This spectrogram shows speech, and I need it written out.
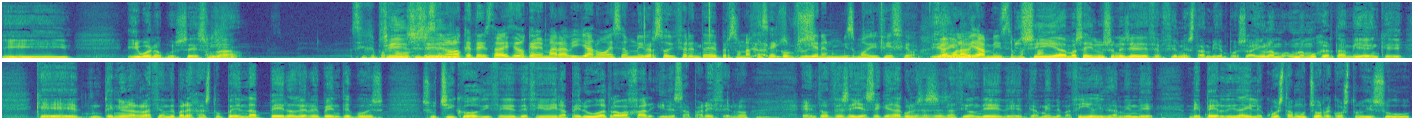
y, y bueno, pues es una... Sí, por Sí, favor. sí, sí, sí. no, no, que te estaba diciendo que me maravilla, ¿no? Ese universo diferente de personajes que confluyen en un mismo edificio. Y como la vida misma. Sí, además hay ilusiones y hay decepciones también. Pues hay una, una mujer también que, que tenía una relación de pareja estupenda, pero de repente pues su chico dice, decide ir a Perú a trabajar y desaparece, ¿no? Entonces ella se queda con esa sensación de, de- también de vacío y también de, de pérdida y le cuesta mucho reconstruir su,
